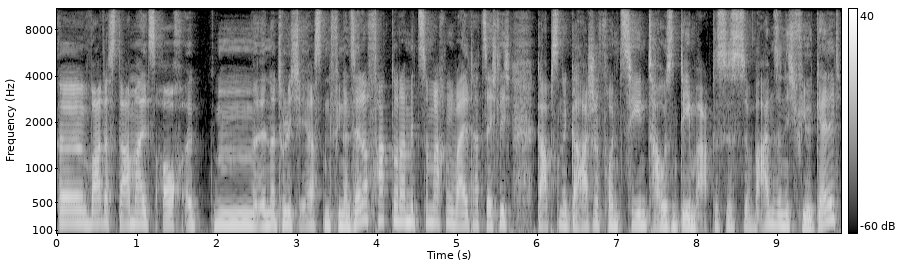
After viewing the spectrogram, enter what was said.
äh, war das damals auch äh, natürlich erst ein finanzieller Faktor damit zu machen, weil tatsächlich gab es eine Gage von 10.000 D-Mark. Das ist wahnsinnig viel Geld.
